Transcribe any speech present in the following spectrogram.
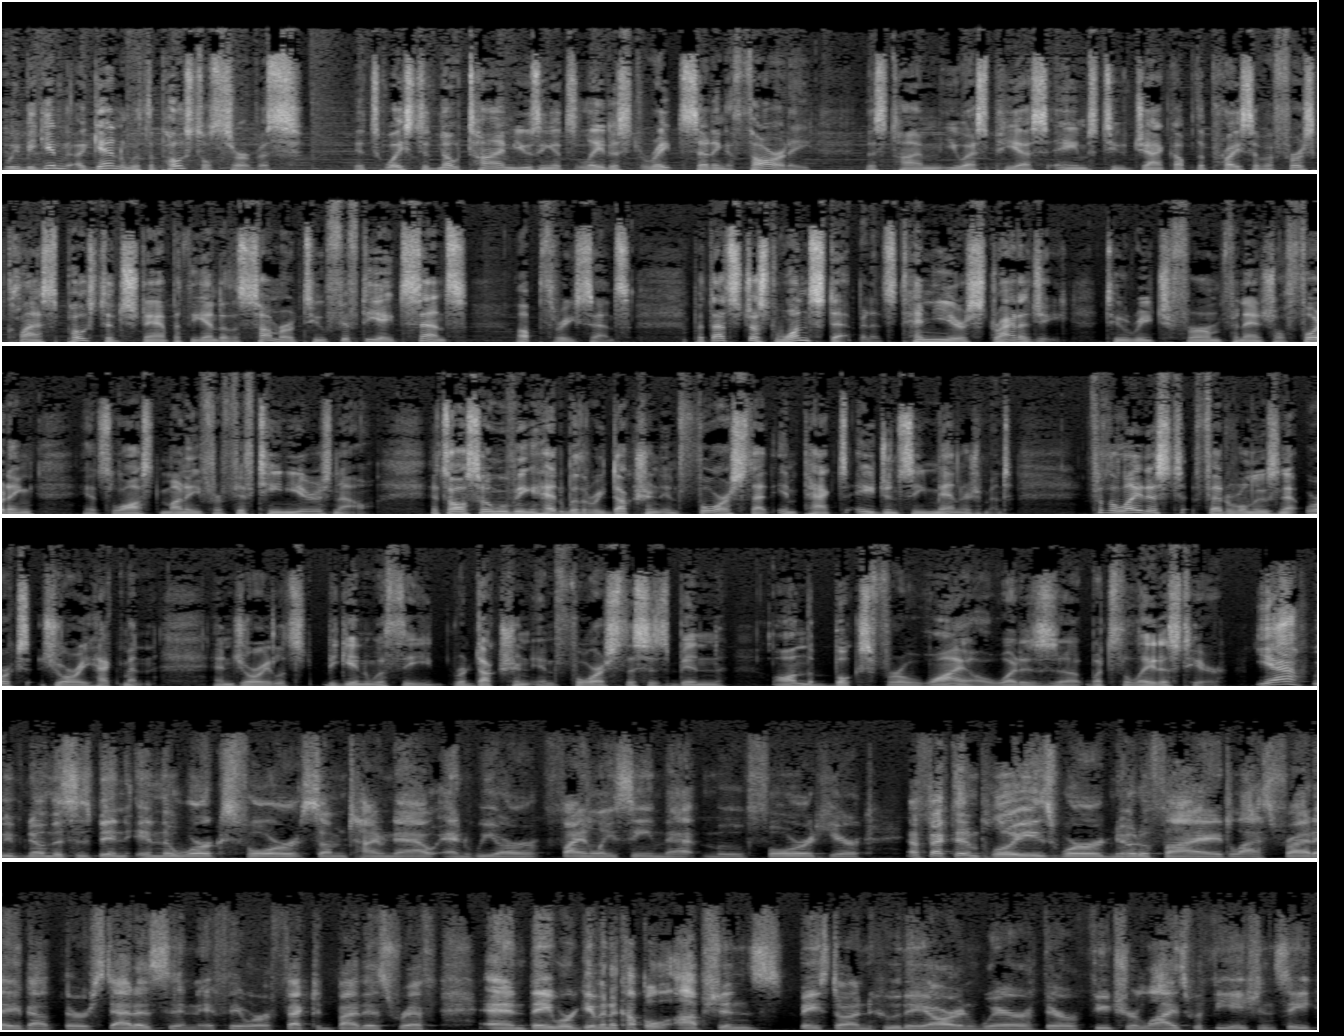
We begin again with the Postal Service. It's wasted no time using its latest rate setting authority. This time, USPS aims to jack up the price of a first class postage stamp at the end of the summer to 58 cents, up 3 cents. But that's just one step in its 10 year strategy to reach firm financial footing. It's lost money for 15 years now. It's also moving ahead with a reduction in force that impacts agency management. For the latest, Federal News Network's Jory Heckman. And Jory, let's begin with the reduction in force. This has been on the books for a while. What is uh, what's the latest here? Yeah, we've known this has been in the works for some time now, and we are finally seeing that move forward here. Affected employees were notified last Friday about their status and if they were affected by this RIF, and they were given a couple options based on who they are and where their future lies with the agency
